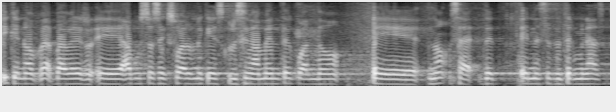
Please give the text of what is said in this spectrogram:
y que no va a haber eh, abuso sexual única y exclusivamente cuando, eh, no, o sea, en esas determinadas,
